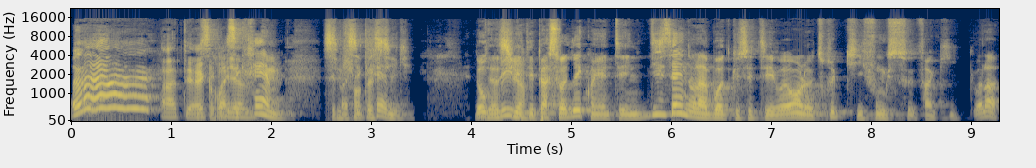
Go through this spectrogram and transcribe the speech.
Ouais, Ah, t'es c'est incroyable. crème. C'est fantastique. Donc Bien lui, il était persuadé qu'on était une dizaine dans la boîte, que c'était vraiment le truc qui fonctionne, enfin qui, voilà,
